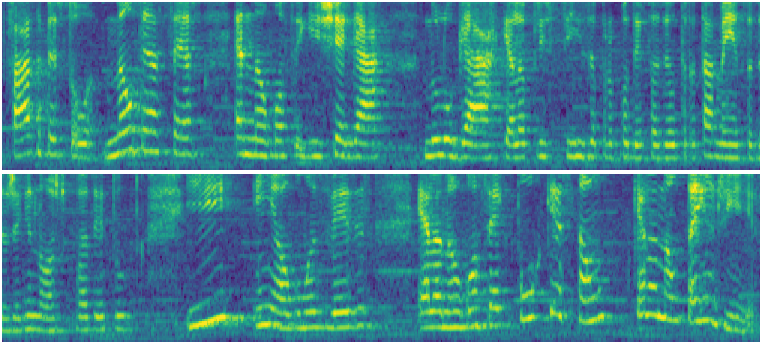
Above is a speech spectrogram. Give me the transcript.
faz a pessoa não ter acesso é não conseguir chegar no lugar que ela precisa para poder fazer o tratamento, fazer o diagnóstico, fazer tudo. E em algumas vezes ela não consegue por questão que ela não tem o dinheiro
